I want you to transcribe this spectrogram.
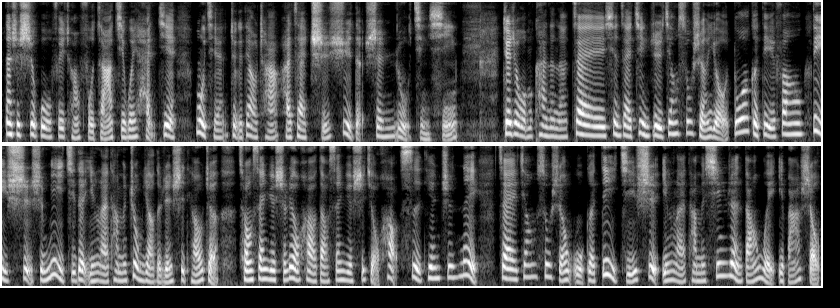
但是事故非常复杂，极为罕见，目前这个调查还在持续的深入进行。接着我们看的呢，在现在近日，江苏省有多个地方地市是密集的迎来他们重要的人事调整。从三月十六号到三月十九号四天之内，在江苏省五个地级市迎来他们新任党委一把手。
